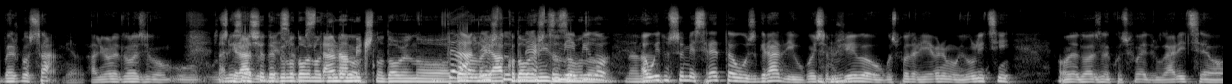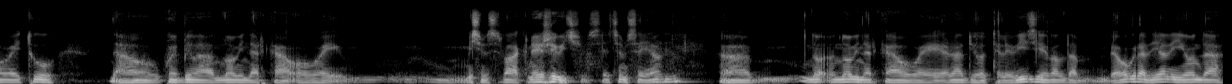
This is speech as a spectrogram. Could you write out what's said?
vežbao sam, jel? ali ona je dolazila u, u zgradu da je bilo dovoljno stanovo. dinamično, dovoljno, da, dovoljno nešto, jako, dovoljno nešto izazovno. Mi je bilo, da, da. A ujedno sam je sretao u zgradi u kojoj sam uh mhm. -huh. živao u gospodar Jevremovoj ulici, ona je dolazila kod svoje drugarice ovaj, tu, da, koja je bila novinarka, ovaj, mislim da se zvala Knežević, sećam se, jel? Uh. -huh. no, novinarka ovaj, radio televizije, valjda Beograd, jeli, i onda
